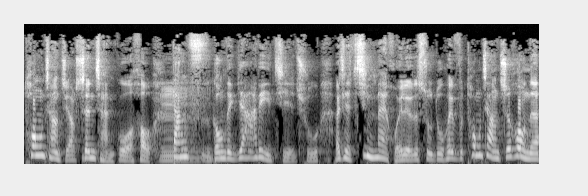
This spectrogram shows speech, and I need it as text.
通常只要生产过后，嗯当子宫的压力解除，而且静脉回流的速度恢复通畅之后呢，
